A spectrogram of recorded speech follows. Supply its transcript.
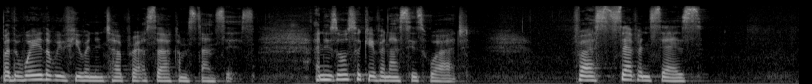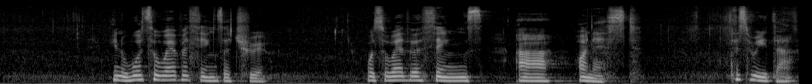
but the way that we view and interpret our circumstances. And He's also given us His word. Verse 7 says, You know, whatsoever things are true, whatsoever things are honest. Let's read that.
